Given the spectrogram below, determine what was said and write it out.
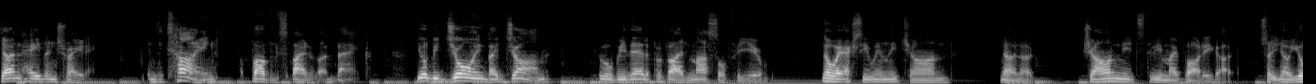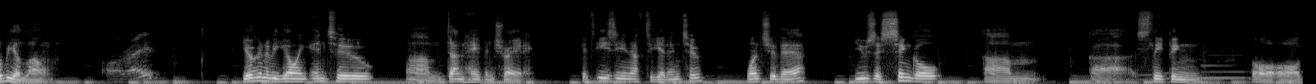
Dunhaven Trading in the Tyne above the Spider-Man Bank. You'll be joined by John, who will be there to provide muscle for you. No, wait, actually, we need John. No, no, John needs to be my bodyguard. So, you know, you'll be alone. All right. You're going to be going into um, Dunhaven Trading. It's easy enough to get into. Once you're there, use a single um, uh, sleeping or, or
